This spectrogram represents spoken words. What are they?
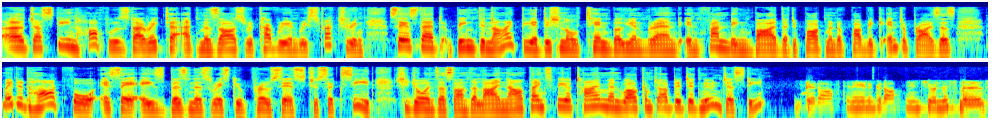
Uh, Justine Hoppe, who's director at Mazars Recovery and Restructuring, says that being denied the additional 10 billion rand in funding by the Department of Public Enterprises made it hard for SAA's business rescue process to succeed. She joins us on the line now. Thanks for your time and welcome to Update at Noon, Justine. Good afternoon and good afternoon to your listeners.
